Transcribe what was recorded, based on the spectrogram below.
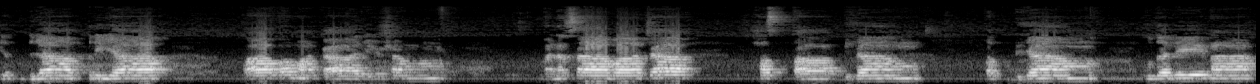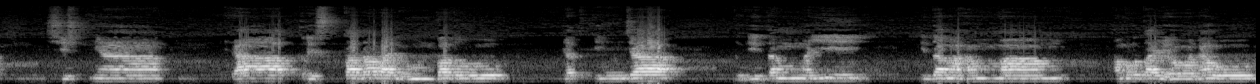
യദ്രാത്രിയാ पापमकारिषम्। मनसा वाचा हस्ताभ्याम् तद्भ्याम् उदरेण शिष्ण्या। रात्रिस्तदवलुम्बतु यत्किञ्च दुरितम् मयि इदमहं माम्। अमृतयोनौ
